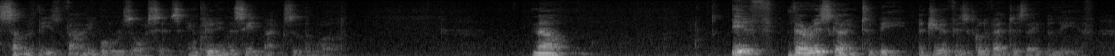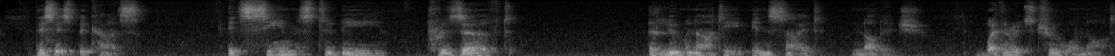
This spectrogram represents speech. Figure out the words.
some of these valuable resources, including the seed banks of the world. Now, if there is going to be a geophysical event as they believe, this is because it seems to be preserved Illuminati inside knowledge, whether it's true or not,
